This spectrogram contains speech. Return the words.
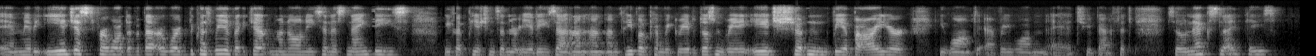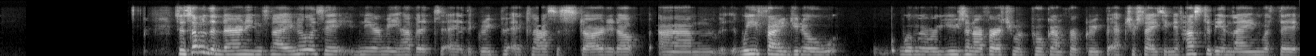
um, maybe ageist for want of a better word because we have a gentleman on he's in his 90s we've had patients in their 80s and, and, and people can be great. It doesn't really age shouldn't be a barrier. You want everyone uh, to benefit. So next slide please so some of the learnings now, I know it's a, near me have it, uh, the group uh, classes started up. Um, we found, you know, when we were using our virtual program for group exercising, it has to be in line with the,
